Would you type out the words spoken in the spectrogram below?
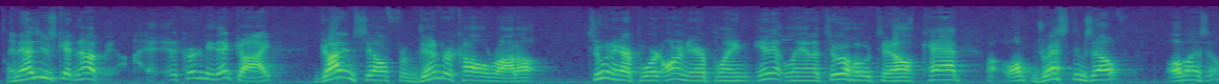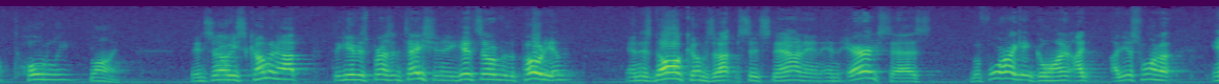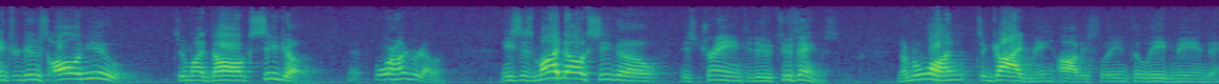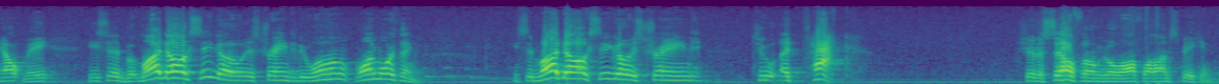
and as he was getting up, it occurred to me that guy got himself from Denver, Colorado, to an airport on an airplane in Atlanta to a hotel, cab, uh, all, dressed himself all by himself, totally blind. And so he's coming up to give his presentation, and he gets over the podium, and his dog comes up and sits down, and, and Eric says, Before I get going, I, I just want to introduce all of you to my dog, Seago. 400 of them. he says, My dog Seago is trained to do two things. Number one, to guide me, obviously, and to lead me and to help me. He said, But my dog Seago is trained to do one, one more thing. He said, My dog Seago is trained to attack. Should a cell phone go off while I'm speaking?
